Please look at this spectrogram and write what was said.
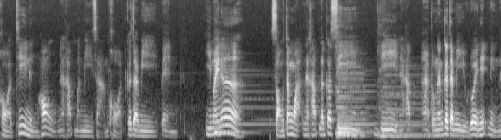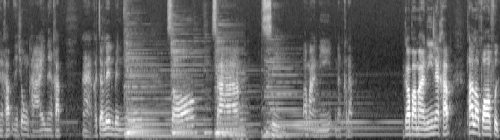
คอร์ดที่ 1 ห้องนะครับ มันมี 3 คอร์ดก็จะมีเป็น E minor 2 จังหวะนะครับ แล้วก็ C D นะครับอ่าตรงนั้นก็จะมีอยู่ด้วยนิดหนึ่งนะครับในช่วงท้ายนะครับอ่าก็จะเล่นเป็น 1 2 3 4 ประมาณนี้นะครับ ก็ประมาณนี้นะครับ ถ้าเราพอฝึก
